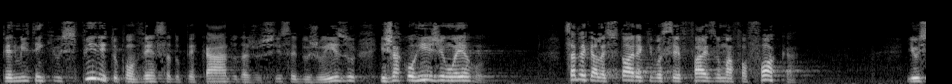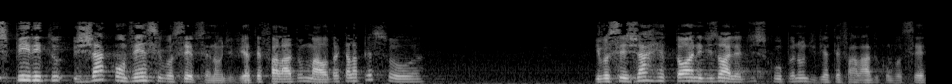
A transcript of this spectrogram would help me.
permitem que o Espírito convença do pecado, da justiça e do juízo e já corrigem o erro. Sabe aquela história que você faz uma fofoca e o Espírito já convence você, você não devia ter falado mal daquela pessoa. E você já retorna e diz: Olha, desculpa, eu não devia ter falado com você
